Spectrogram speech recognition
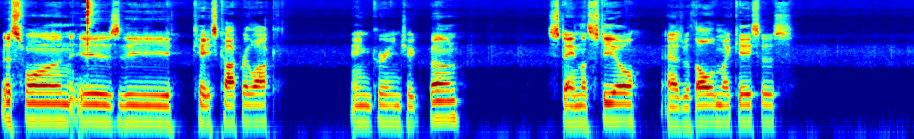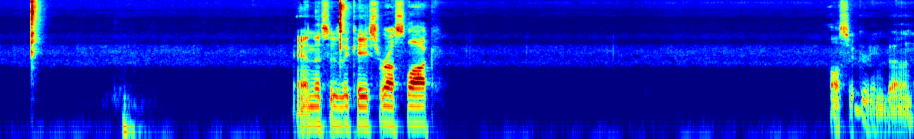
This one is the case copper lock in green jig bone, stainless steel, as with all of my cases. And this is the case Russlock. Also green bone.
